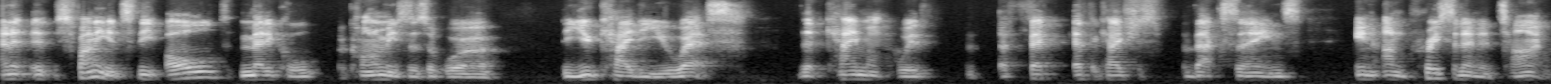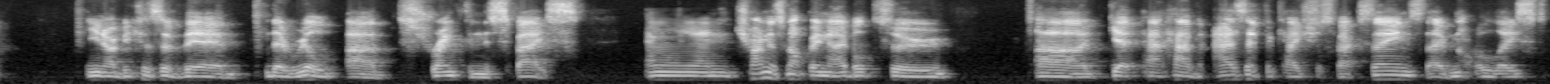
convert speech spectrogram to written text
And it, it's funny, it's the old medical economies, as it were, the UK, the US, that came up with effect, efficacious vaccines in unprecedented time. you know, because of their their real uh, strength in this space. And China's not been able to uh, get have as efficacious vaccines. They've not released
